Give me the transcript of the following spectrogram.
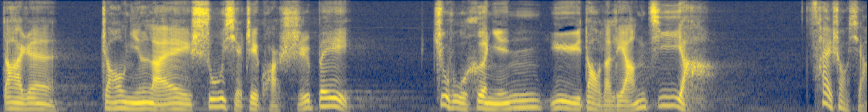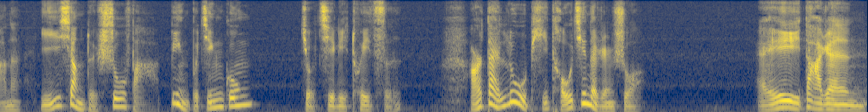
大人，召您来书写这块石碑。”祝贺您遇到了良机呀！蔡少侠呢，一向对书法并不精工，就极力推辞。而戴鹿皮头巾的人说：“哎，大人，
